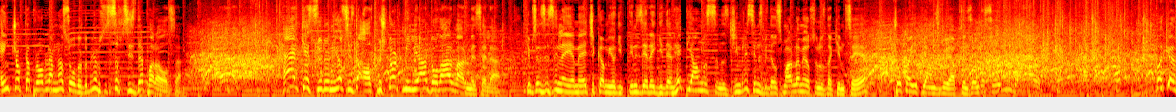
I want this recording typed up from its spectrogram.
En çok da problem nasıl olurdu biliyor musun? Sırf sizde para olsa. Herkes sürünüyor. Sizde 64 milyar dolar var mesela. Kimse sizinle yemeğe çıkamıyor. Gittiğiniz yere gidem. Hep yalnızsınız. Cimrisiniz bir de ısmarlamıyorsunuz da kimseye. Çok ayıp yalnız bu yaptığınız. Onu da söyleyeyim de. Bakın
